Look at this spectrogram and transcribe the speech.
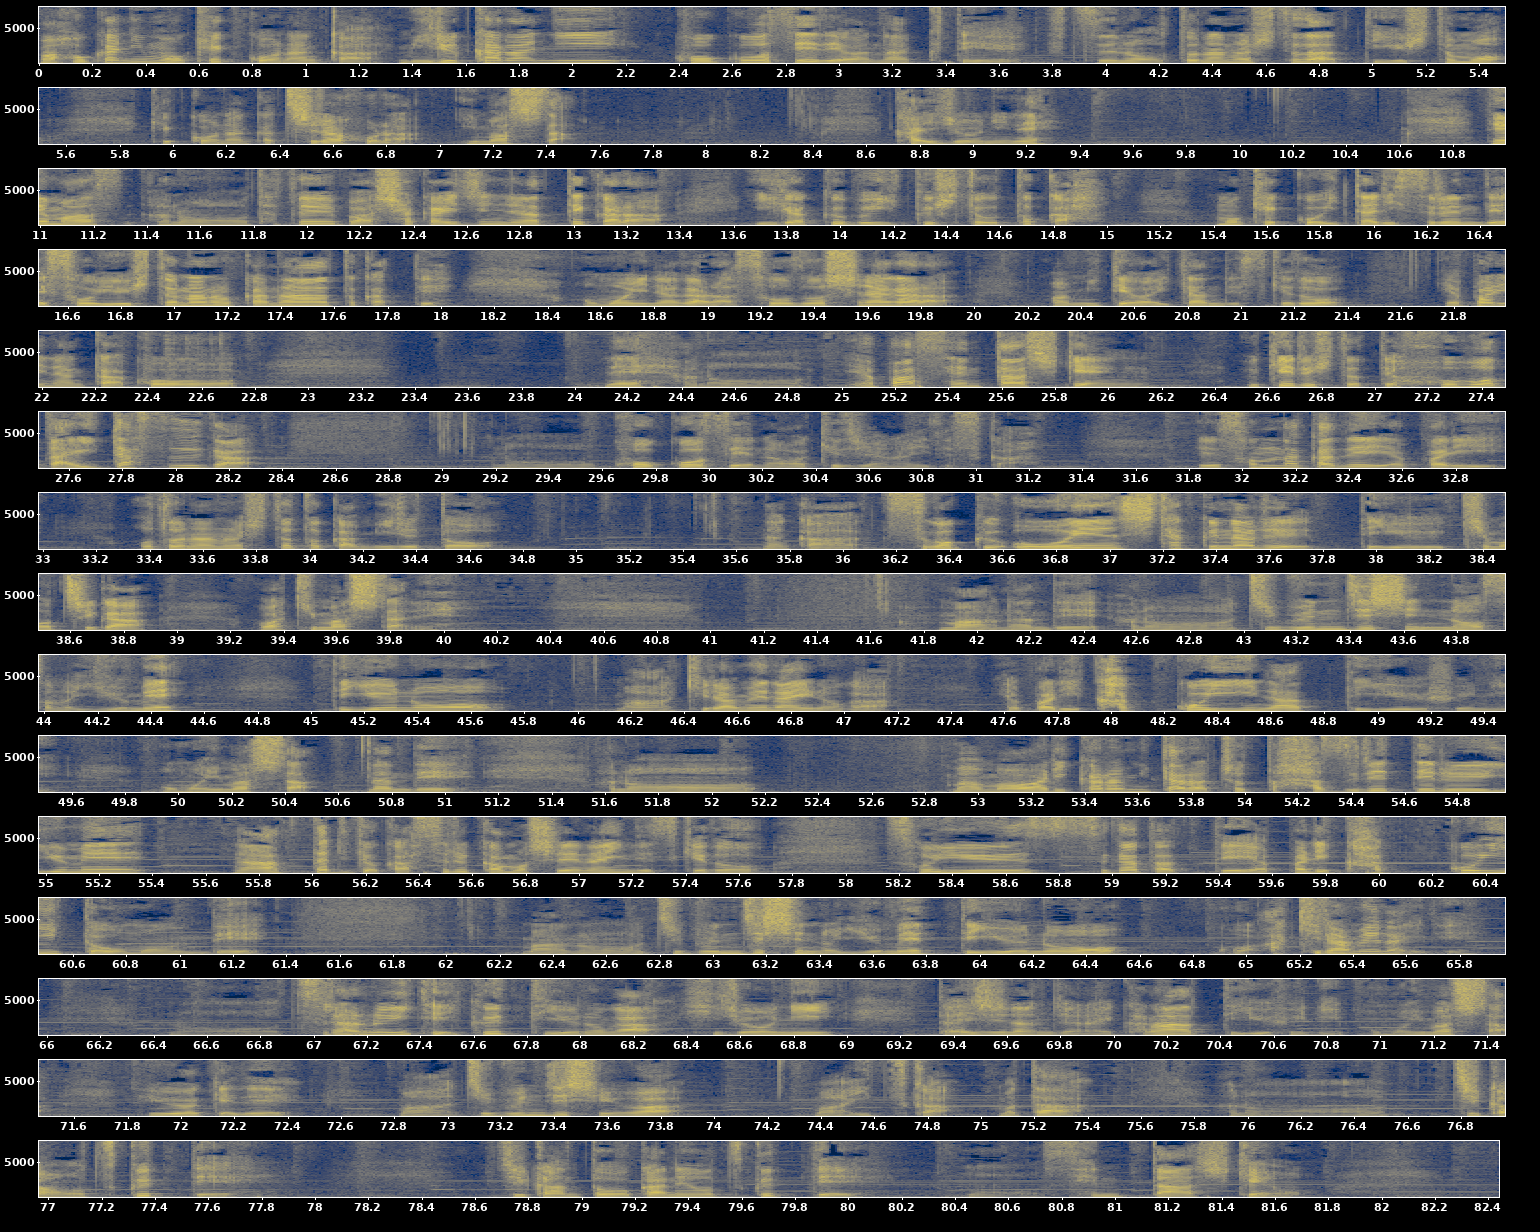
まあ、他にも結構なんか見るからに高校生ではなくて普通の大人の人だっていう人も結構なんかちらほらいました会場にねで、まあ、あの、例えば社会人になってから医学部行く人とかも結構いたりするんで、そういう人なのかなとかって思いながら、想像しながら、まあ、見てはいたんですけど、やっぱりなんかこう、ね、あの、やっぱセンター試験受ける人ってほぼ大多数が、あの、高校生なわけじゃないですか。で、その中でやっぱり大人の人とか見ると、なんかすごく応援したくなるっていう気持ちが湧きましたね。まあなんで、あの自分自身のその夢っていうのを、まあ諦めないのが、やっぱりかっこいいなっていうふうに思いました。なんで、あのまあ周りから見たらちょっと外れてる夢があったりとかするかもしれないんですけど、そういう姿ってやっぱりかっこいいと思うんで、まああの自分自身の夢っていうのをこう諦めないで、あの貫いていくっていうのが非常に大事なんじゃないかなっていうふうに思いました。というわけで、まあ自分自身は、まあいつかまた、あの、時間を作って、時間とお金を作って、もうセンター試験を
